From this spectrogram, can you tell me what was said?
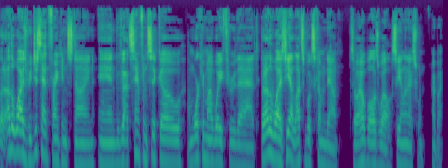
But otherwise, we just had Frankenstein and we've got San Francisco. I'm working my way through that. But otherwise, yeah, lots of books coming down. So I hope all is well. See you on the next one. Right, bye.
